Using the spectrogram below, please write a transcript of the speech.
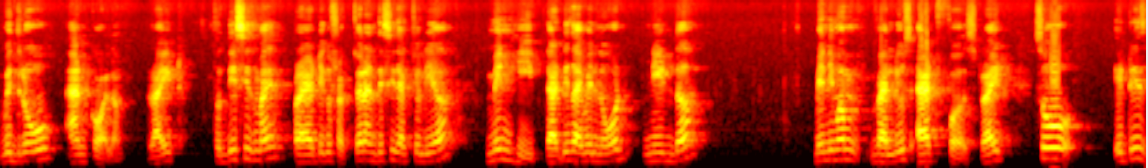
With row and column right? So this is my priority structure and this is actually a min heap. That is i will node need the minimum values at first right? So it is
